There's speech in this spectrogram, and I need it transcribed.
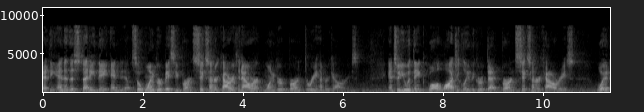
at the end of the study they ended up so one group basically burned 600 calories an hour, one group burned 300 calories. And so you would think, well, logically, the group that burned 600 calories would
